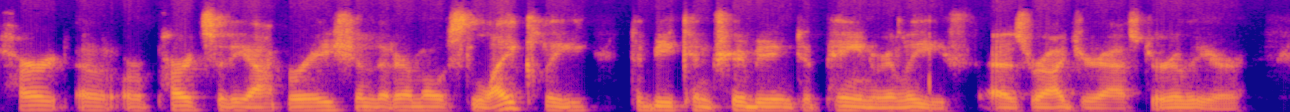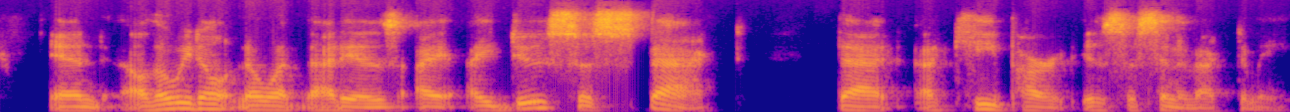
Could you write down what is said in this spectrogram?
part of, or parts of the operation that are most likely to be contributing to pain relief as roger asked earlier. And although we don't know what that is i, I do suspect that a key part is the synovectomy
